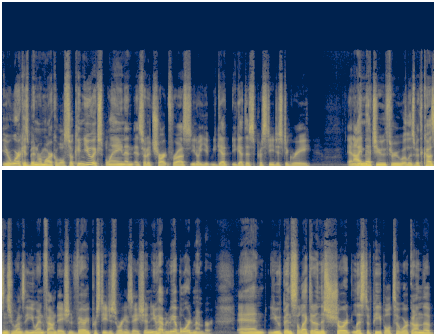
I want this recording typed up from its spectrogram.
your work has been remarkable. So can you explain and, and sort of chart for us? You know, you, you, get you get this prestigious degree, and I met you through Elizabeth Cousens, who runs the UN Foundation, very prestigious organization. You happen to be a board member, and you've been selected on this short list of people to work on the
